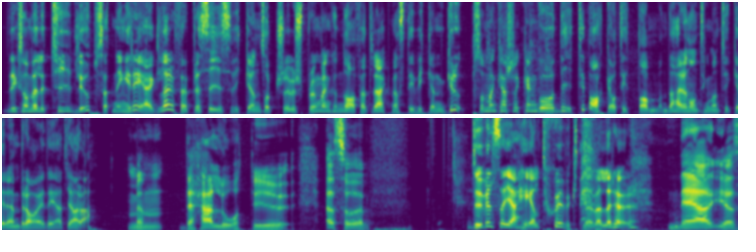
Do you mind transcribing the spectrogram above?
liksom väldigt tydlig uppsättning regler för precis vilken sorts ursprung man kunde ha för att räknas till vilken grupp. Så man kanske kan gå dit tillbaka och titta om det här är någonting man tycker är en bra idé att göra. Men det här låter ju... Alltså... Du vill säga helt sjukt nu, eller hur? Nej, jag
